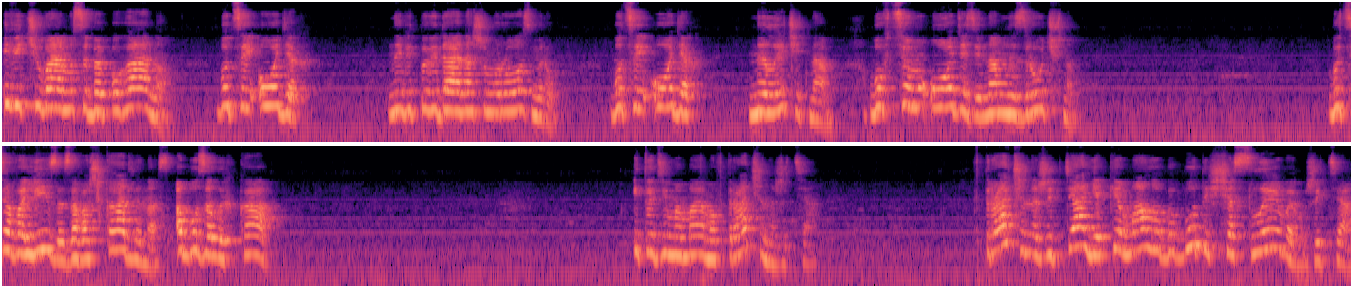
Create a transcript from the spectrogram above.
і відчуваємо себе погано, бо цей одяг не відповідає нашому розміру, бо цей одяг не личить нам, бо в цьому одязі нам незручно. Бо ця валіза заважка для нас або залегка. І тоді ми маємо втрачене життя. Втрачене життя, яке мало би бути щасливим життям.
